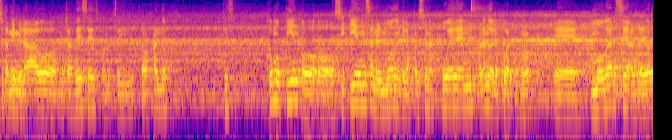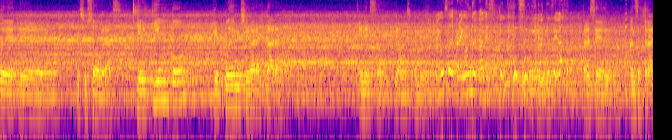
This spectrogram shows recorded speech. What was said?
yo también me la hago muchas veces cuando estoy trabajando, que es cómo pien o, o- o si piensan el modo en que las personas pueden, hablando de los cuerpos, ¿no? Eh, moverse alrededor de, de- de sus obras y el tiempo que pueden llegar a estar en eso, digamos. en- Me gusta de pregunto con ese, con ese sonido que se va. parece ancestral.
